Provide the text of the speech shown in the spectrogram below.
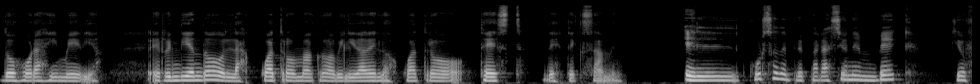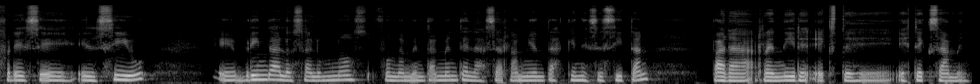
dos horas y media, rindiendo las cuatro macro habilidades, los cuatro test de este examen. El curso de preparación en BEC que ofrece el CIU brinda a los alumnos fundamentalmente las herramientas que necesitan para rendir este, este examen.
